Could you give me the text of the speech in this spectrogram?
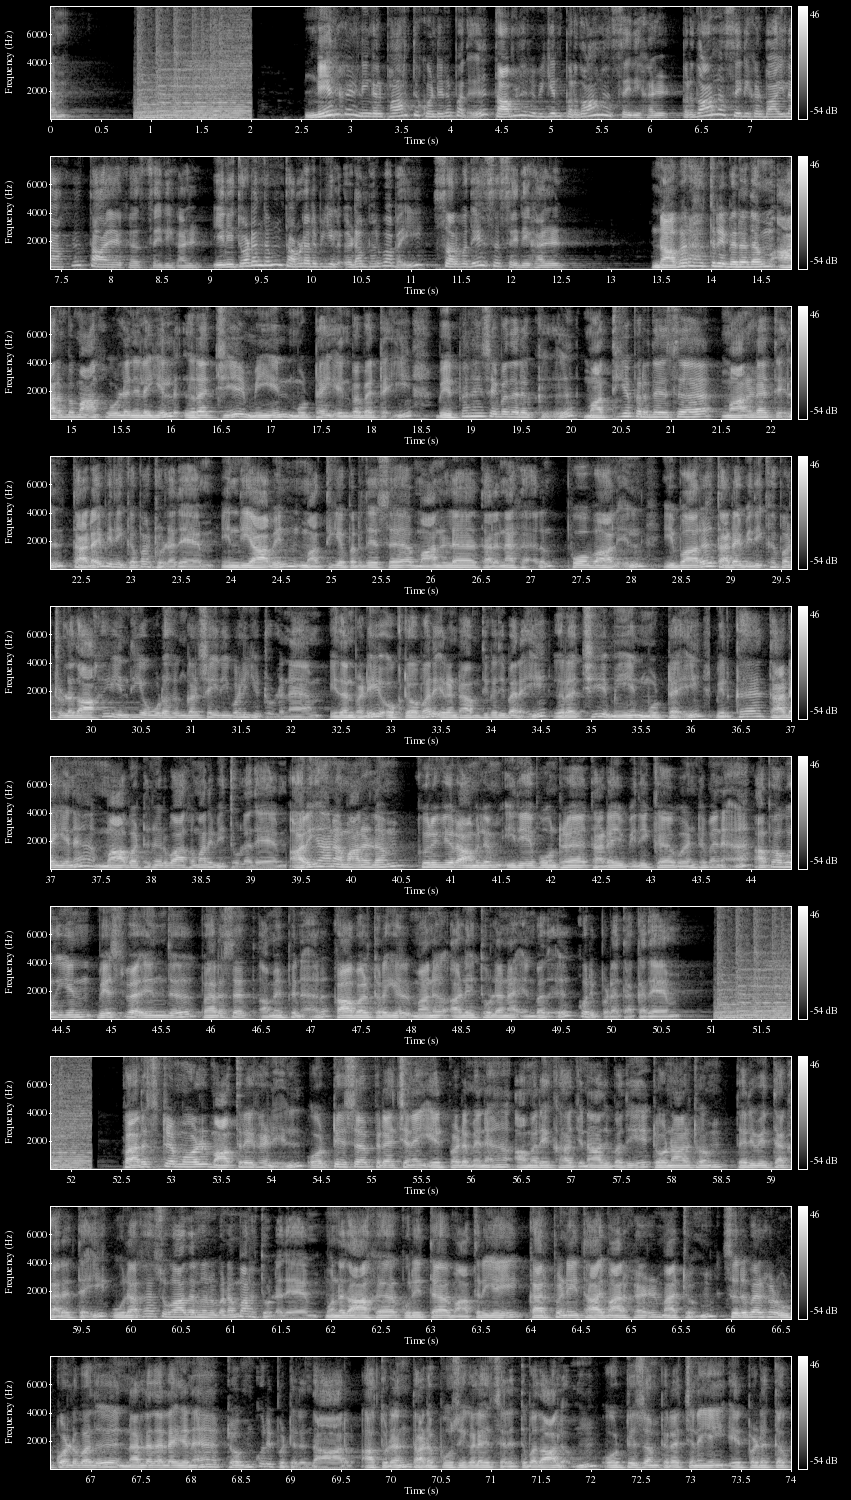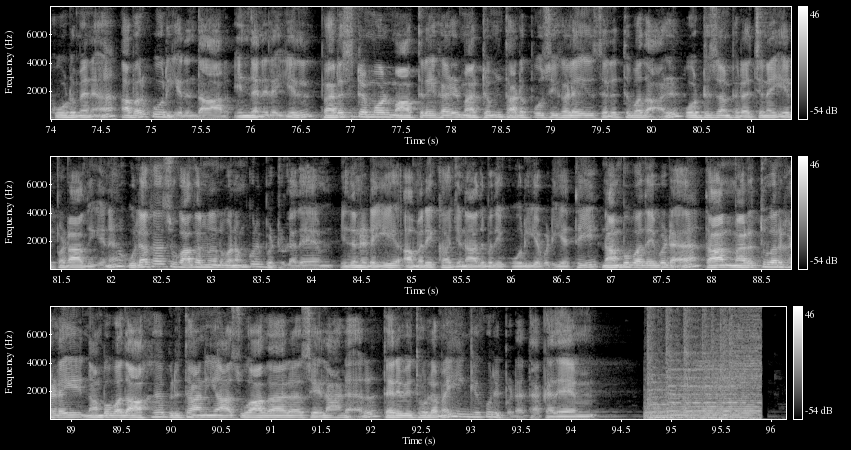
நேர்கள் நீங்கள் பார்த்து கொண்டிருப்பது தமிழருவியின் பிரதான செய்திகள். பிரதான செய்திகள் வாயிலாக தாயக செய்திகள். இனி தொடர்ந்தும் தமிழருவியில் இடம்பெறுபவை சர்வதேச செய்திகள். நவராத்திரி விரதம் ஆரம்பமாக உள்ள நிலையில் இறைச்சி மீன் முட்டை என்பவற்றை விற்பனை செய்வதற்கு மத்திய பிரதேச மாநிலத்தில் தடை விதிக்கப்பட்டுள்ளது. இந்தியாவின் மத்திய பிரதேச மாநில தலைநகர் போபாலில் இவ்வாறு தடை விதிக்கப்பட்டுள்ளதாக இந்திய ஊடகங்கள் செய்தி வெளியிட்டுள்ளன. இதன்படி அக்டோபர் இரண்டாம் தேதி வரை இறைச்சி மீன் முட்டை விற்க தடை என மாவட்ட நிர்வாகம் அறிவித்துள்ளது. ஹரியானா மாநிலம் குருகிராமிலும் இதே போன்ற தடை விதிக்க வேண்டும் என அப்பகுதியின் விஸ்வ இந்து பரிசத் அமைப்பினர் காவல்துறையில் மனு அளித்துள்ளனர் என்பது குறிப்பிடத்தக்கது. பாரசிட்டமோல் மாத்திரைகளில் ஒட்டிச பிரச்சனை ஏற்படும் என அமெரிக்கா ஜனாதிபதி டொனால்ட் ட்ரம்ப் தெரிவித்த கருத்தை உலக சுகாதார நிறுவனம் மறுத்துள்ளது. முன்னதாக குறித்த மாத்திரையை கர்ப்பிணி தாய்மார்கள் மற்றும் சிறுவர்கள் உட்கொள்வது நல்லதல்ல என ட்ரம்ப் குறிப்பிட்டிருந்தார். அத்துடன் தடுப்பூசிகளை செலுத்துவதாலும் ஒட்டிசம் பிரச்சனையை ஏற்படுத்தக்கூடும் என அவர் கூறியிருந்தார். இந்த நிலையில் பாரசிட்டமோல் மாத்திரைகள் மற்றும் தடுப்பூசிகளை செலுத்துவதால் ஒட்டிசம் பிரச்சனை ஏற்படாது என உலக உலக சுகாதார நிறுவனம் குறிப்பிட்டுள்ளது. இதனிடையே அமெரிக்கா ஜனாதிபதி கூறிய விடயத்தை நம்புவதை விட தான் மருத்துவர்களை நம்புவதாக பிரித்தானியா சுகாதார செயலாளர் தெரிவித்துள்ளமை இங்கு குறிப்பிடத்தக்கது.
